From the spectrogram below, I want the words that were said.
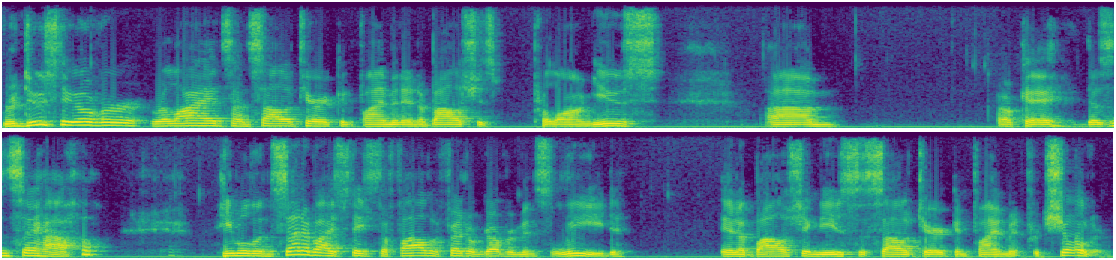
Reduce the over reliance on solitary confinement and abolish its prolonged use. Um, okay, doesn't say how. He will incentivize states to follow the federal government's lead in abolishing the use of solitary confinement for children.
